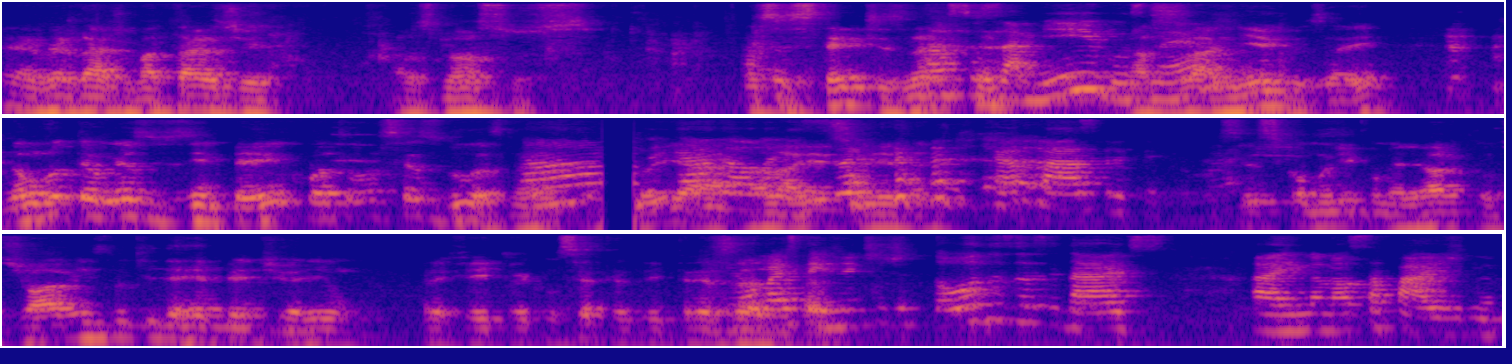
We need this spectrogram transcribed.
É verdade. Boa tarde aos nossos assistentes, né? Nossos amigos, nossos né? amigos aí. Não vou ter o mesmo desempenho quanto vocês duas, né? Ah, obrigada, a, a Larissa. Né? Capaz, prefeito. Vocês se comunicam melhor com os jovens do que, de repente, aí um prefeito aí com 73 Não, anos. mas né? tem gente de todas as idades aí na nossa página.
